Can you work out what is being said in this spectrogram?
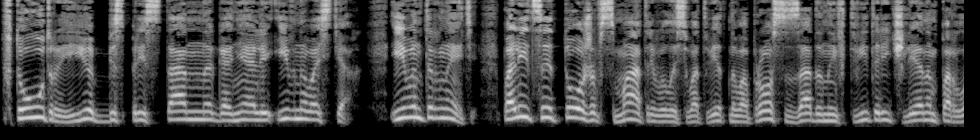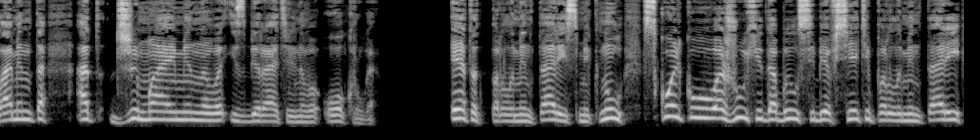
В то утро ее беспрестанно гоняли и в новостях, и в интернете. Полиция тоже всматривалась в ответ на вопрос, заданный в Твиттере членом парламента от Джимайменного избирательного округа. Этот парламентарий смекнул, сколько уважухи добыл себе в сети парламентарий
